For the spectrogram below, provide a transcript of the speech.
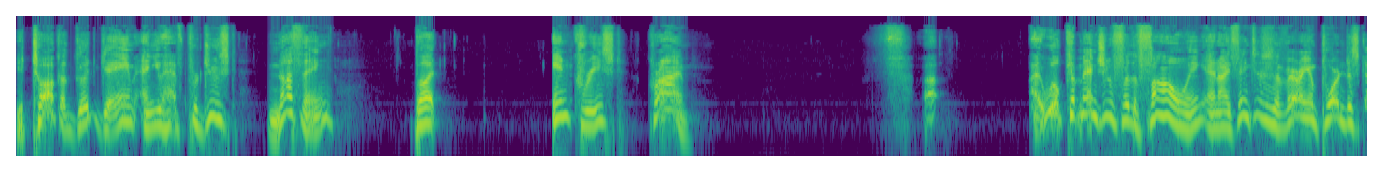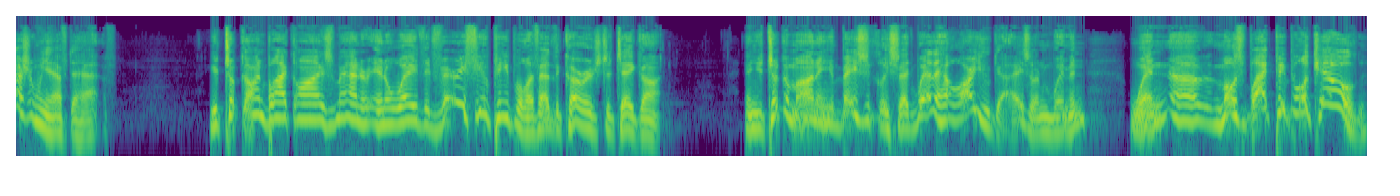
You talk a good game and you have produced nothing but increased crime. Uh, I will commend you for the following, and I think this is a very important discussion we have to have. You took on Black Lives Matter in a way that very few people have had the courage to take on. And you took them on and you basically said, Where the hell are you guys and women when uh, most black people are killed?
